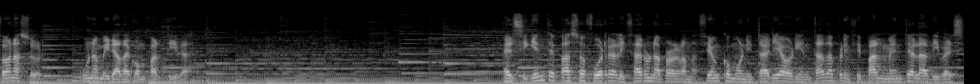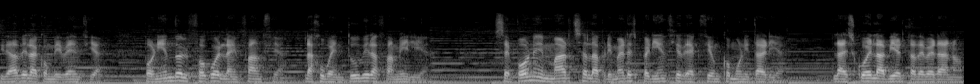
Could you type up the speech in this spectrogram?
Zona Sur, una mirada compartida. El siguiente paso fue realizar una programación comunitaria orientada principalmente a la diversidad y la convivencia, poniendo el foco en la infancia, la juventud y la familia. Se pone en marcha la primera experiencia de acción comunitaria, la Escuela Abierta de Verano.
